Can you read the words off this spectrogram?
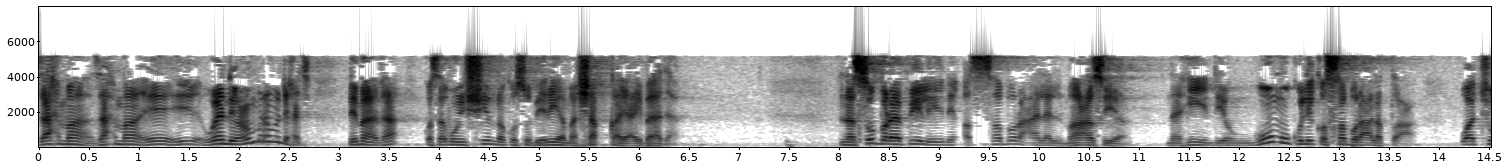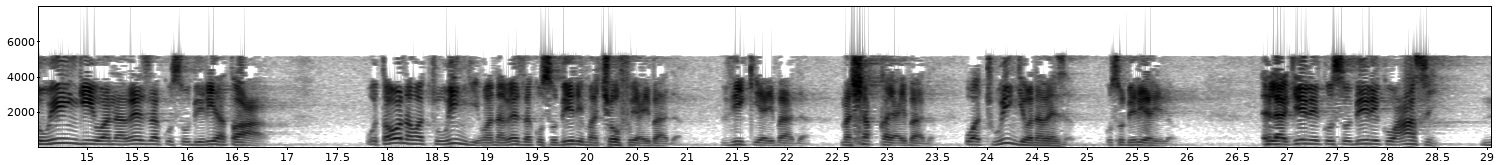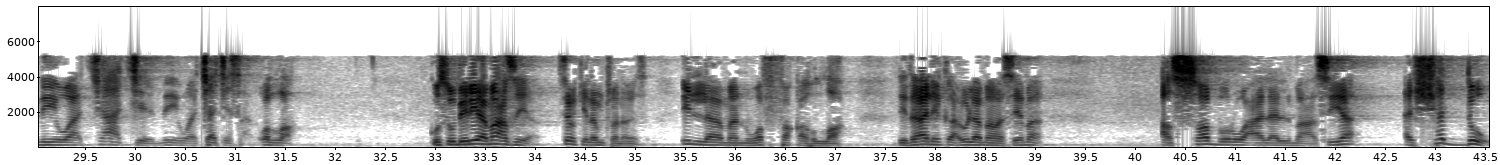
zahma zahma eh eh uende umra wende haji. Limadha? Kwa sababu nshindwa kusubiria mashaka ya ibada. Na subra ya pili ni as-sabr ala al-ma'siyah na hii ndio ngumu kuliko sabr ala taa watu wengi wanaweza kusubiria taa. Utaona watu wengi wanaweza kusubiri machofu ya ibada dhiki ya ibada mashaka ya ibada. Watu wengi wanaweza kusubiria hilo. Lakini kusubiri kuasi ni wachache ni wachache sana wallah kusubiria maasi sio kila mtu anaweza illa man waffaqahu Allah lidhalika ulama wasema الصبر على المعصية أشد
